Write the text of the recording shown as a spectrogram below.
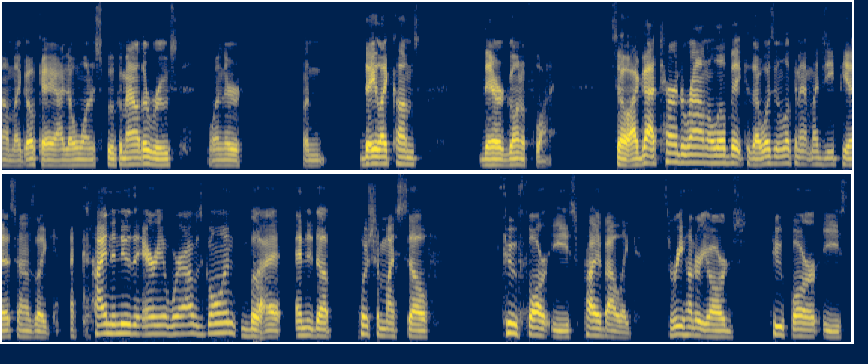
I'm like, okay, I don't want to spook them out of their roost when they're when daylight comes, they're gonna fly. So I got turned around a little bit because I wasn't looking at my GPS and I was like, I kind of knew the area where I was going, but I ended up pushing myself too far east, probably about like 300 yards too far east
